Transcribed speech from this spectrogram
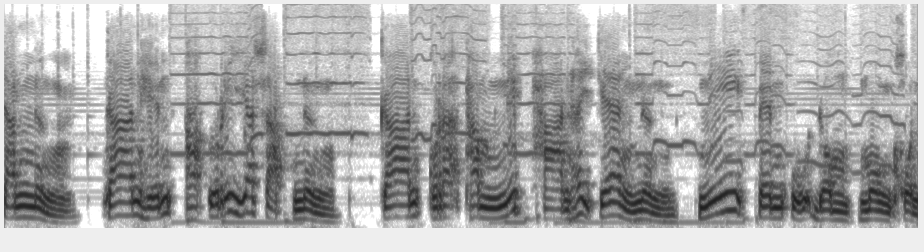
จรรย์หนึ่ง การเห็นอริยสัจหนึ่ง การกระทำนิพพานให้แจ้งหนึ่ง นี้เป็นอุดมมงคล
